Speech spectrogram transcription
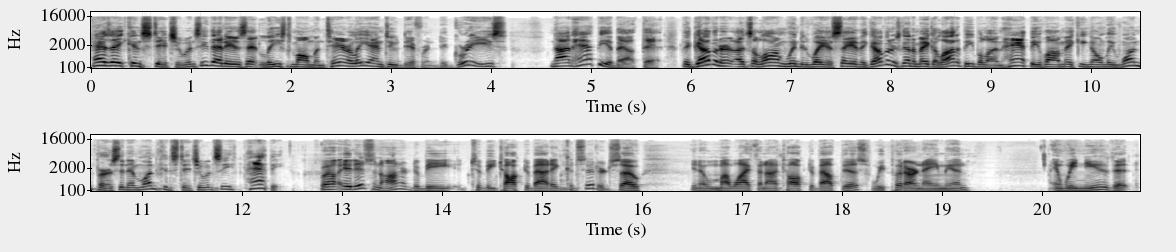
has a constituency that is, at least momentarily and to different degrees, not happy about that. The governor, that's a long winded way of saying the governor's going to make a lot of people unhappy while making only one person in one constituency happy. Well, it is an honor to be to be talked about and considered. So, you know, my wife and I talked about this. We put our name in, and we knew that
